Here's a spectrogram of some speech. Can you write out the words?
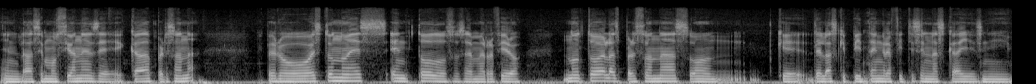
en las emociones de cada persona, pero esto no es en todos, o sea, me refiero, no todas las personas son que, de las que pintan grafitis en las calles, ni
